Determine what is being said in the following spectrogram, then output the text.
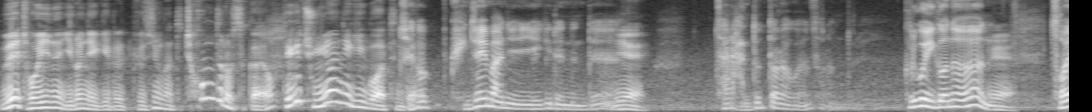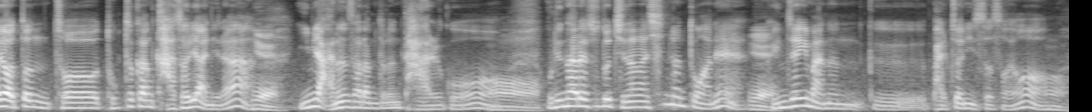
왜 저희는 이런 얘기를 교수님한테 처음 들었을까요? 되게 중요한 얘기인 것 같은데. 제가 굉장히 많이 얘기를 했는데 예. 잘 안 듣더라고요 사람들이. 그리고 이거는 예. 저의 어떤 저 독특한 가설이 아니라 예. 이미 아는 사람들은 다 알고 어. 우리나라에서도 지난 한 10년 동안에 예. 굉장히 많은 그 발전이 있어서요. 어.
